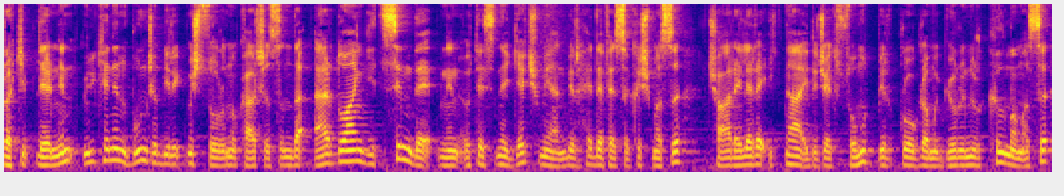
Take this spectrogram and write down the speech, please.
Rakiplerinin ülkenin bunca birikmiş sorunu karşısında Erdoğan gitsin de'nin ötesine geçmeyen bir hedefe sıkışması, çarelere ikna edecek somut bir programı görünür kılmaması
